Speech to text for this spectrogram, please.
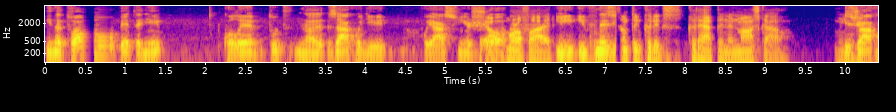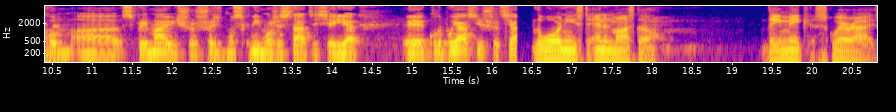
І на тому питанні, коли тут на Заході пояснює, що і, і something could could happen in Moscow. З жахом uh, сприймають, що щось в Москві може статися. Я коли пояснюю, що ця The war needs to end in Moscow. They make square eyes,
